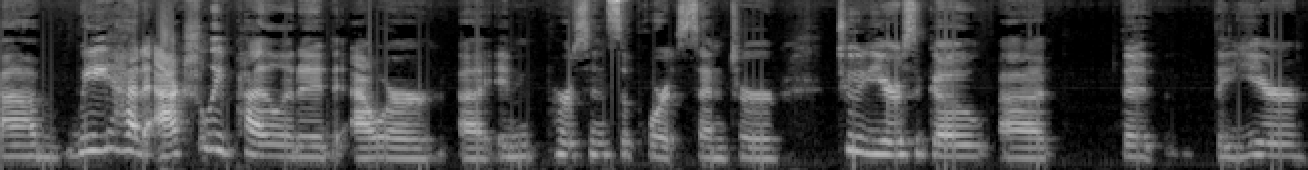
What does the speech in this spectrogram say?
um, we had actually piloted our uh, in-person support center two years ago. Uh, the the year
